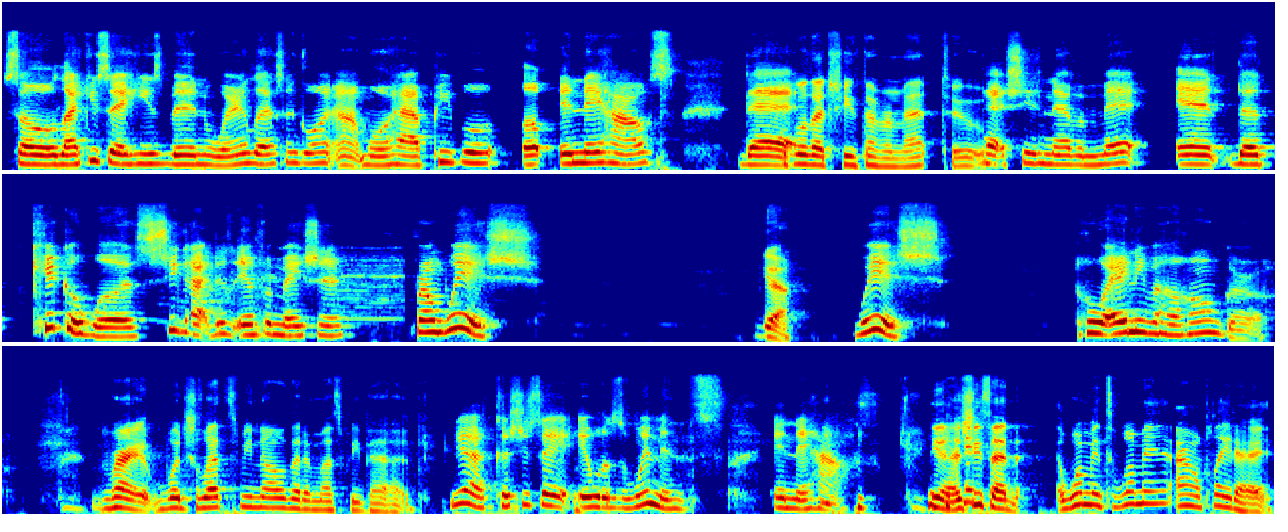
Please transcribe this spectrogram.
So, like you said, he's been wearing less and going out more. Have people up in their house that People that she's never met too. that she's never met, and the kicker was she got this information from Wish, Yeah. Wish, who ain't even her homegirl. Right. Which lets me know that it must be bad. Yeah, because she said it was women's in their house. Yeah. she said, "Woman to woman, I don't play that.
